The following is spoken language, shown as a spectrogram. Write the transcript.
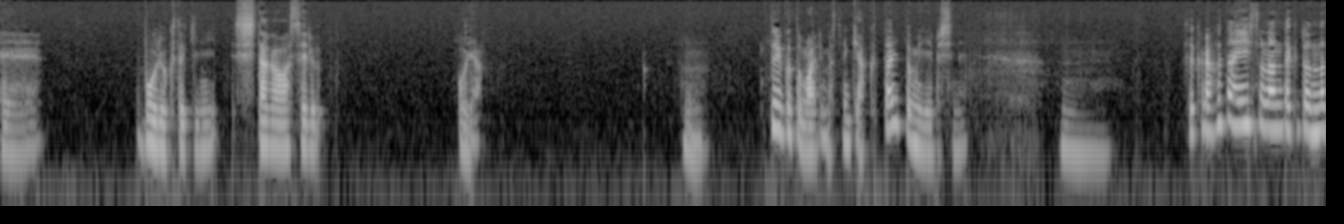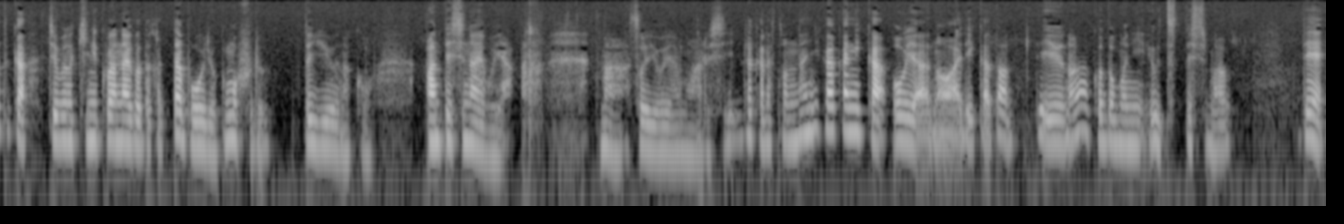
えー、暴力的に従わせる親、うん、ということもありますね。虐待と見えるしね。うん。それから普段いい人なんだけどなぜか自分の気に食わないことがあったら暴力も振るというようなこう安定しない親。まあそういう親もあるし。だからその何かかにか親の在り方っていうのは子供に移ってしまう。で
